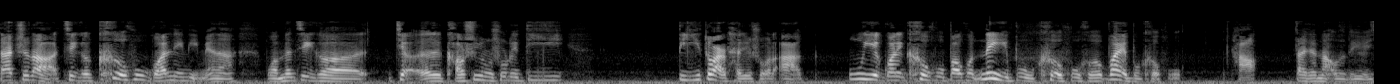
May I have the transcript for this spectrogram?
大家知道啊，这个客户管理里面呢，我们这个教呃考试用书的第一第一段他就说了啊，物业管理客户包括内部客户和外部客户。好，大家脑子里有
